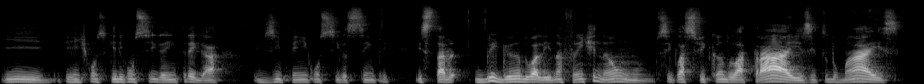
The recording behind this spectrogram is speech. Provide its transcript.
e que a gente que ele consiga entregar desempenho e consiga sempre estar brigando ali na frente, não se classificando lá atrás e tudo mais,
